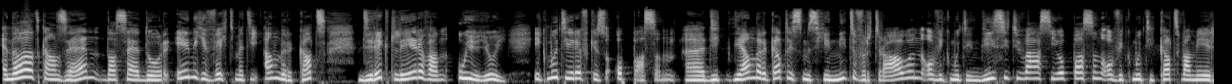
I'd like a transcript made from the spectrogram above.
En dat het kan zijn dat zij door één gevecht met die andere kat direct leren van oei oei, ik moet hier even oppassen. Uh, die, die andere kat is misschien niet te vertrouwen, of ik moet in die situatie oppassen, of ik moet die kat wat meer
